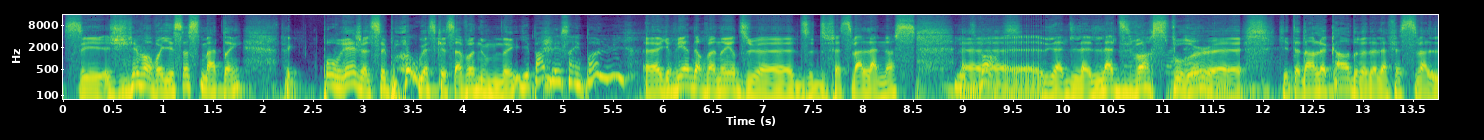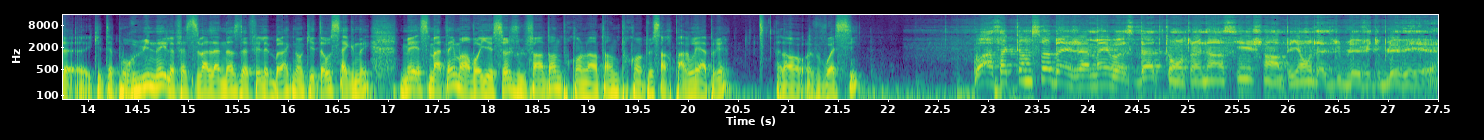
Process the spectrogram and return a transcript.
C'est Julien m'a envoyé ça ce matin. Fait Pour vrai, je ne sais pas où est-ce que ça va nous mener. Il est pas de Saint-Paul, lui? Euh, il revient de revenir du, euh, du, du festival La Noce. Le Euh, la, la- la divorce pour eux, euh, qui était dans le cadre de la festival, euh, qui était pour ruiner le festival La Noce de Philippe Braque, donc il était au Saguenay. Mais ce matin, il m'a envoyé ça, je vous le fais entendre pour qu'on l'entende, pour qu'on puisse en reparler après. Alors, voici. Ouais, fait que comme ça, Benjamin va se battre contre un ancien champion de la WWE.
